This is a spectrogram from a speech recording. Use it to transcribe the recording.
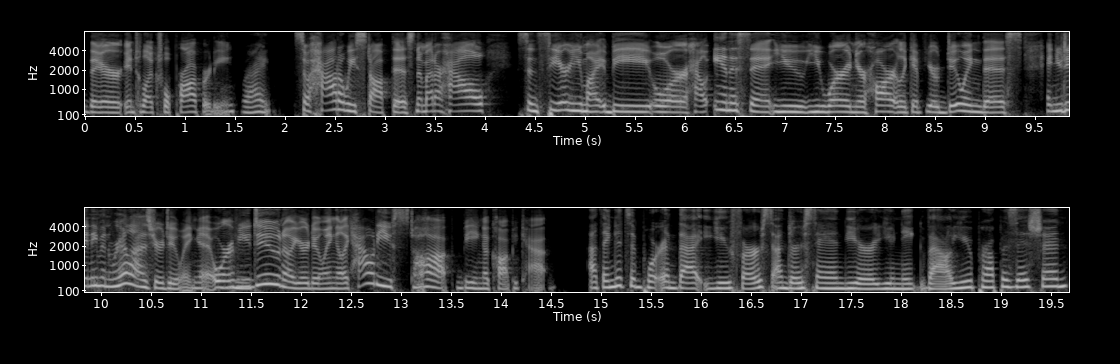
their intellectual property. Right. So how do we stop this no matter how sincere you might be or how innocent you you were in your heart like if you're doing this and you didn't even realize you're doing it or if you mm-hmm. do know you're doing it like how do you stop being a copycat I think it's important that you first understand your unique value proposition.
